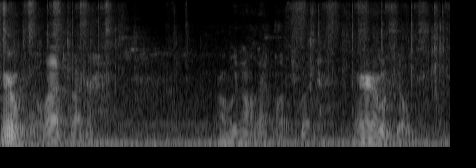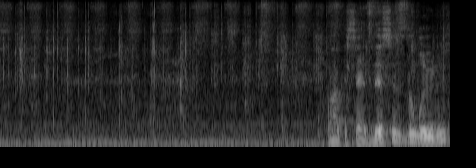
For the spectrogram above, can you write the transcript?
There we go, that's better. Probably not that much, but there we go. Like I said, this is the diluted.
